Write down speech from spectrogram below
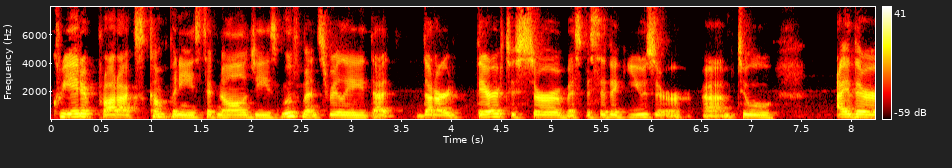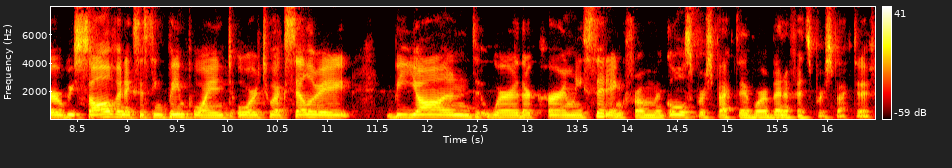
created products, companies, technologies, movements, really that that are there to serve a specific user um, to either resolve an existing pain point or to accelerate beyond where they're currently sitting from a goals perspective or a benefits perspective.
